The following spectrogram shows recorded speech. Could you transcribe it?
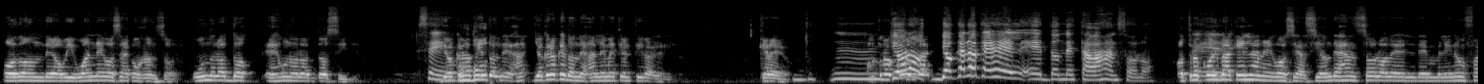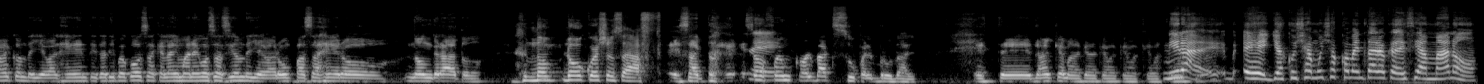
o donde Obi-Wan negocia con Han Solo. Uno de los dos es uno de los dos sitios. Sí. Yo, creo que donde Han, yo creo que donde Han le metió el tiro a Grido. Creo. Mm, yo, yo, creo que es el, donde estaba Han Solo. Otro eh, callback es la negociación de Han Solo del de Millennium Falcon de llevar gente y todo tipo de cosas, que es la misma negociación de llevar un pasajero non grato. No, no questions asked. Exacto. E-, eso fue un callback súper brutal. Este, ¿qué más, qué más, qué más, qué más, Mira, eh, eh, yo escuché muchos comentarios que decían, mano,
